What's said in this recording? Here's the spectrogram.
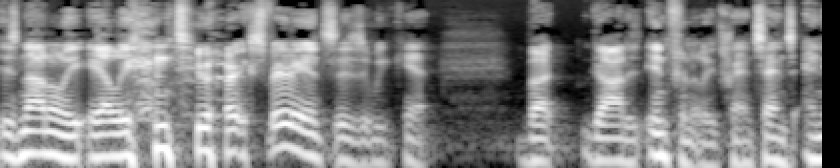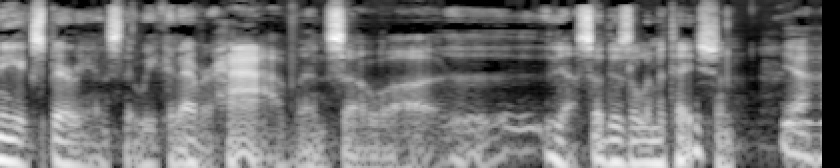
is not only alien to our experiences, we can't but God infinitely transcends any experience that we could ever have, and so uh, yeah, so there's a limitation. Yeah.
